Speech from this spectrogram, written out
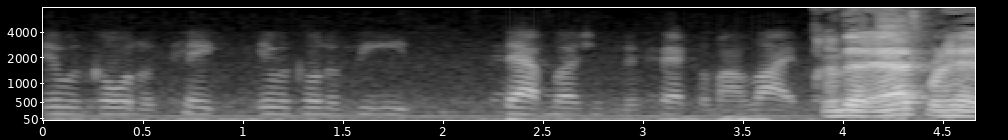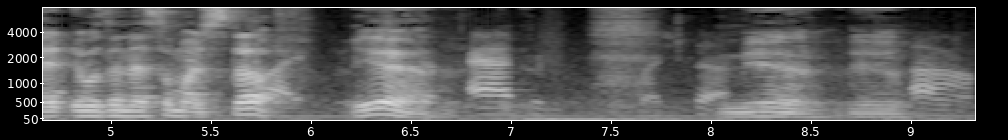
It was going to take. It was going to be that much of an effect on my life. And that aspirin had it was in there so much stuff. Yeah. Aspirin, so much stuff. Yeah. Yeah. Um,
